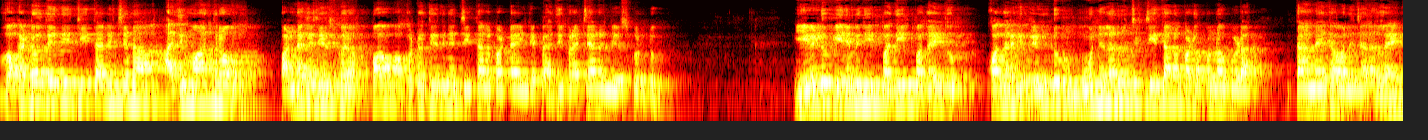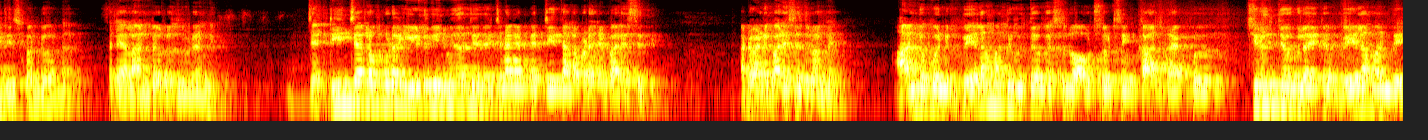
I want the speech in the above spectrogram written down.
ఒకటో తేదీ జీతాలు ఇచ్చినా అది మాత్రం పండగ చేసుకొని అబ్బా ఒకటో తేదీన జీతాలు పడ్డాయని చెప్పి అది ప్రచారం చేసుకుంటూ ఏడు ఎనిమిది పది పదహైదు కొందరికి రెండు మూడు నెలల నుంచి జీతాలు పడకుండా కూడా దాన్ని అయితే వాళ్ళు చాలా లైట్ తీసుకుంటూ ఉన్నారు. అసలు ఎలాంటి వాళ్ళు చూడండి. టీచర్లకు కూడా ఏడు ఎనిమిదో తేదీ వచ్చినా కనుక జీతాలు పడని పరిస్థితి. అటువంటి పరిస్థితులు ఉన్నాయి. అండ్ కొన్ని వేల మంది ఉద్యోగస్తులు అవుట్ సోర్సింగ్ కాంట్రాక్టు చిరుద్యోగులు అయితే వేల మంది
